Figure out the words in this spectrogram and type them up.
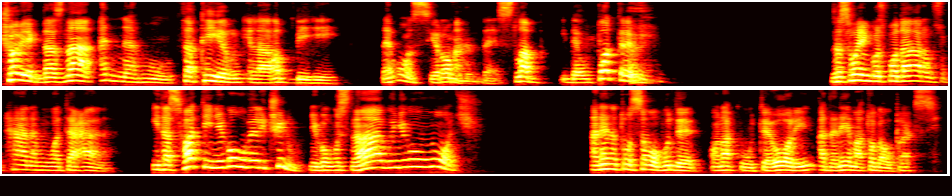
Čovjek da zna ennehu faqir ila rabbihi, da je on siroman, da je slab i da je u potrebi za svojim gospodarom subhanahu wa ta'ala i da shvati njegovu veličinu, njegovu snagu i njegovu moć A ne da to samo bude onako u teoriji, a da nema toga u praksi.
